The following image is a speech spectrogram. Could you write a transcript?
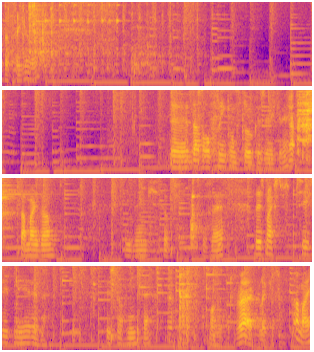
Dat zeggen we. Eh, dat is al flink ontkoken zeker, hè? Ja. Dat mag dan, ik denk, op de vijf. Deze mag precies iets meer hebben. Het is nog niet, hè? Maar het ruikt lekker. Amai.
